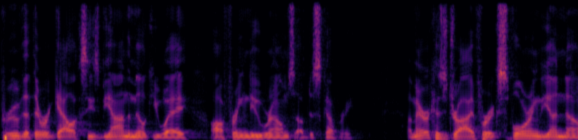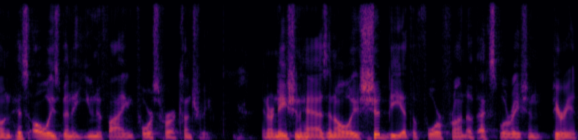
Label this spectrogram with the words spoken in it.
proved that there were galaxies beyond the Milky Way offering new realms of discovery. America's drive for exploring the unknown has always been a unifying force for our country, and our nation has and always should be at the forefront of exploration, period.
